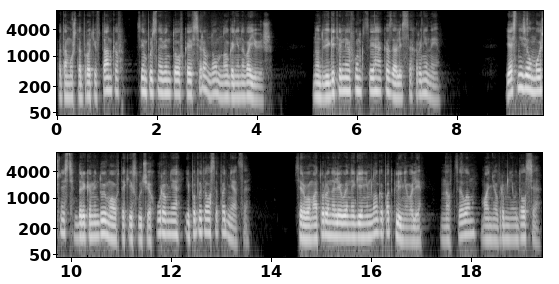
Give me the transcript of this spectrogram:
потому что против танков с импульсной винтовкой все равно много не навоюешь. Но двигательные функции оказались сохранены. Я снизил мощность до рекомендуемого в таких случаях уровня и попытался подняться. Сервомоторы на левой ноге немного подклинивали, но в целом маневр мне удался.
